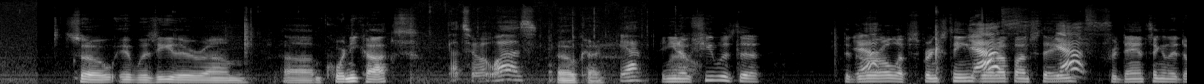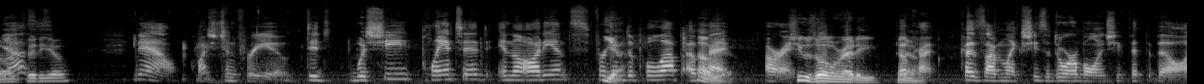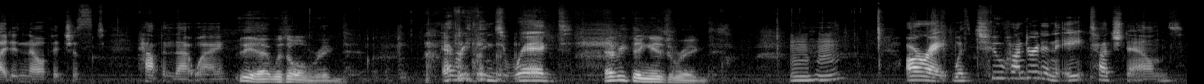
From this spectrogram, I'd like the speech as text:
So it was either um, um, Courteney Cox. that's who it was. Okay. Yeah. And you know, she was the the Yeah. girl of Springsteen Yes. brought up on stage Yes. for Dancing in the Dark Yes. video. Now, question for you. Did was she planted in the audience for Yeah. him to pull up? Okay. Oh, yeah. All right. She was already you know, Okay. Because I'm like, she's adorable and she fit the bill. I didn't know if it just happened that way. yeah, it was all rigged. Everything's rigged. Everything is rigged. Mm-hmm. All right. With 208 touchdowns,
